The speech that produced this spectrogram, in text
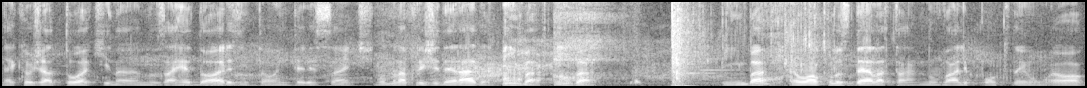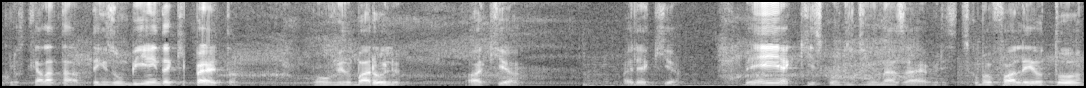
Né, que eu já tô aqui na, nos arredores, então é interessante. Vamos na frigideirada? Pimba, pimba. Pimba. É o óculos dela, tá? Não vale ponto nenhum. É o óculos que ela tá. Tem zumbi ainda aqui perto. Estão ouvindo o barulho? Ó aqui, ó. Olha aqui, ó. Bem aqui, escondidinho nas árvores. Como eu falei, eu tô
